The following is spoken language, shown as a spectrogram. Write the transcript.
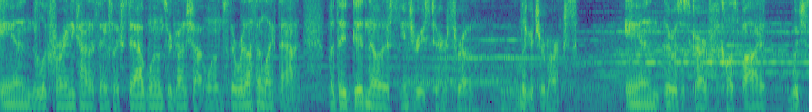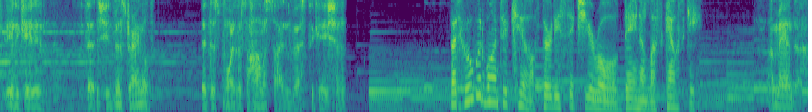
and to look for any kind of things like stab wounds or gunshot wounds. There were nothing like that, but they did notice injuries to her throat, ligature marks and there was a scarf close by, which indicated that she'd been strangled. At this point, it's a homicide investigation. But who would want to kill 36-year-old Dana Laskowski? Amanda,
